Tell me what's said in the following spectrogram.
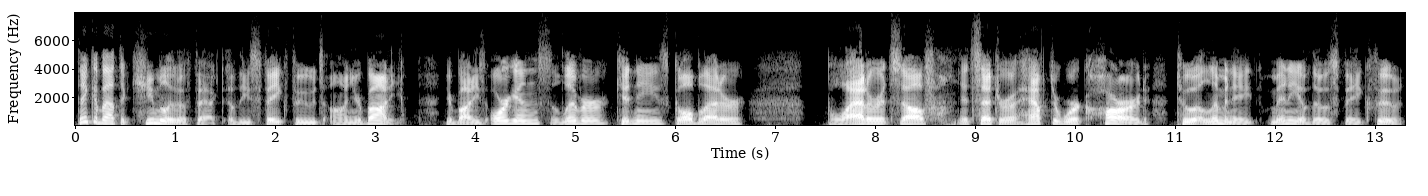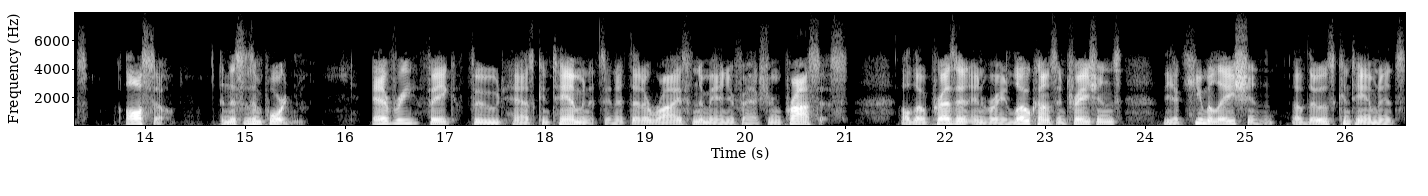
Think about the cumulative effect of these fake foods on your body. Your body's organs, the liver, kidneys, gallbladder, bladder itself, etc., have to work hard to eliminate many of those fake foods. Also, and this is important, every fake food has contaminants in it that arise from the manufacturing process. Although present in very low concentrations, the accumulation of those contaminants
